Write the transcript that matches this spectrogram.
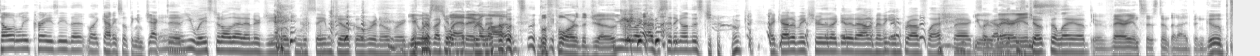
totally crazy that like having something Yeah, injected. you wasted all that energy making the same joke over and over again. You were sweating a lot before the joke. you were like, I'm sitting on this joke. I gotta make sure that I get it out. I'm having improv flashbacks. You I were gotta very get this joke to land. you were very insistent that I'd been gooped.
